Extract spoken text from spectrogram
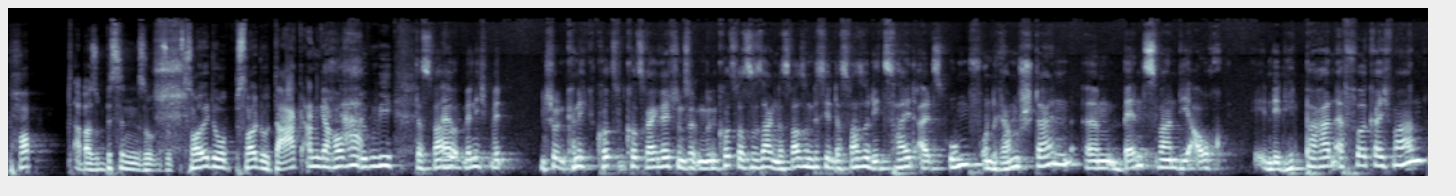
Pop, aber so ein bisschen so, so Pseudo, Pseudo-Dark angehaucht Ah, irgendwie. Das war Ähm, so, wenn ich, wenn, Entschuldigung, kann ich kurz, kurz reingreifen und kurz was zu sagen? Das war so ein bisschen, das war so die Zeit, als Umf und Rammstein ähm, Bands waren, die auch in den Hitparaden erfolgreich waren.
